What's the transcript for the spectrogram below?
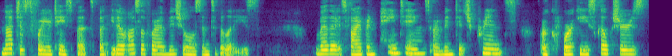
not just for your taste buds, but you know, also for our visual sensibilities. Whether it's vibrant paintings or vintage prints or quirky sculptures,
